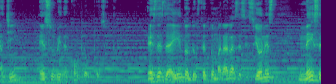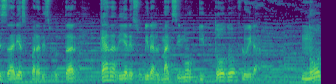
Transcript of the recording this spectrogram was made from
allí en su vida con propósito. Es desde ahí en donde usted tomará las decisiones necesarias para disfrutar cada día de su vida al máximo y todo fluirá. No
